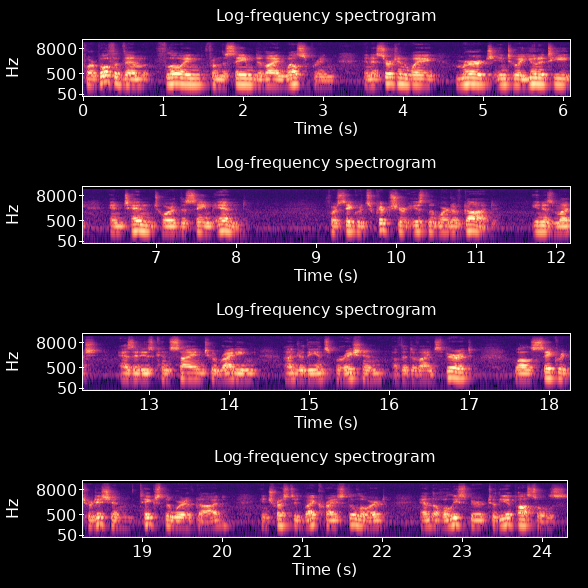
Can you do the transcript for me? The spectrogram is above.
for both of them, flowing from the same divine wellspring, in a certain way merge into a unity and tend toward the same end. For sacred scripture is the Word of God, inasmuch as it is consigned to writing under the inspiration of the Divine Spirit, while sacred tradition takes the Word of God, entrusted by Christ the Lord and the Holy Spirit to the apostles,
